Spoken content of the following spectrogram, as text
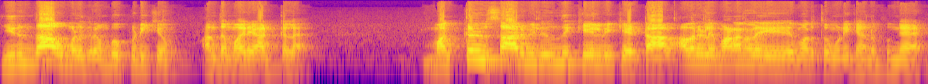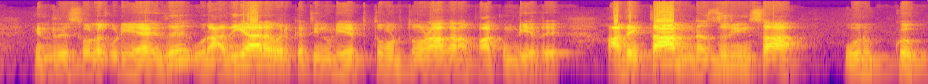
இருந்தால் அவங்களுக்கு ரொம்ப பிடிக்கும் அந்த மாதிரி ஆட்களை. மக்கள் சார்பிலிருந்து கேள்வி கேட்டால் அவர்களை மனநல மருத்துவமனைக்கு அனுப்புங்க என்று சொல்லக்கூடிய இது ஒரு அதிகார வர்க்கத்தினுடைய தோ தோணாக நான் பார்க்க முடியுது. அதைத்தான் நசுரின் ஷா ஒரு கொ-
